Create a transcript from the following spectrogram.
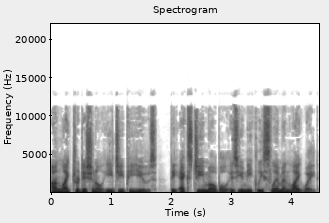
Unlike traditional eGPUs, the XG Mobile is uniquely slim and lightweight,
